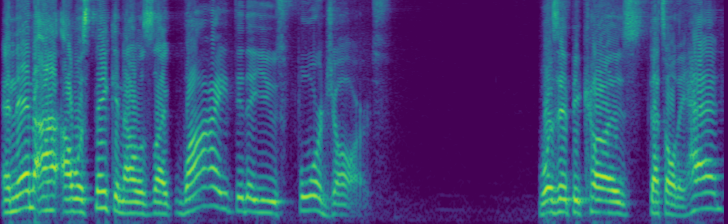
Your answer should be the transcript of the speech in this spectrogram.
And then I, I was thinking, I was like, why did they use four jars? Was it because that's all they had?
